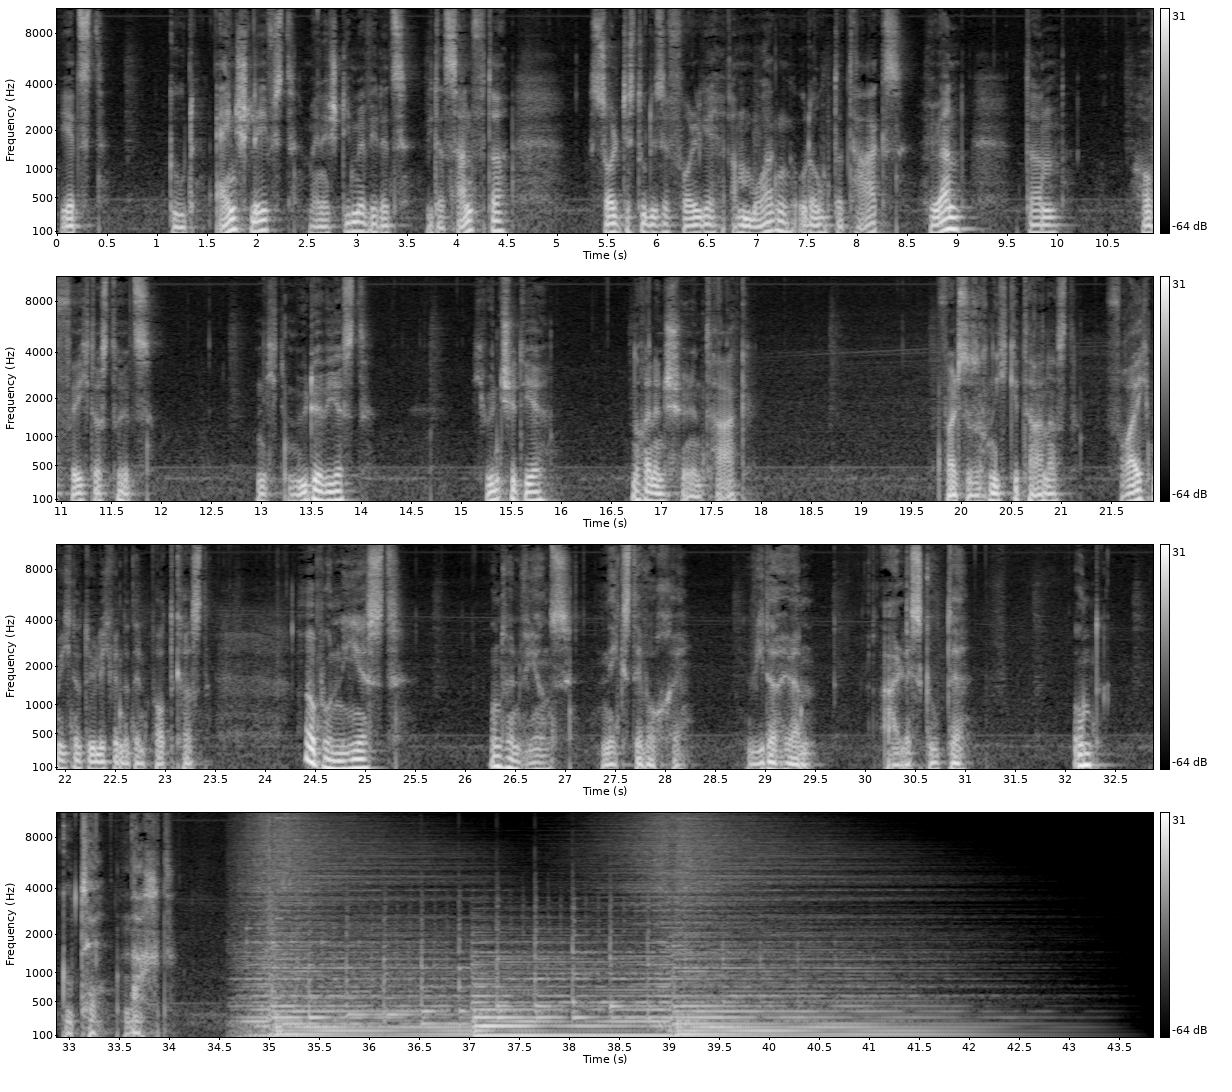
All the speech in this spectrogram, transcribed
jetzt gut einschläfst. Meine Stimme wird jetzt wieder sanfter. Solltest du diese Folge am Morgen oder untertags hören, dann hoffe ich, dass du jetzt nicht müde wirst. Ich wünsche dir noch einen schönen Tag. Falls du es noch nicht getan hast, freue ich mich natürlich, wenn du den Podcast abonnierst und wenn wir uns nächste Woche wieder hören. Alles Gute und gute Nacht.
